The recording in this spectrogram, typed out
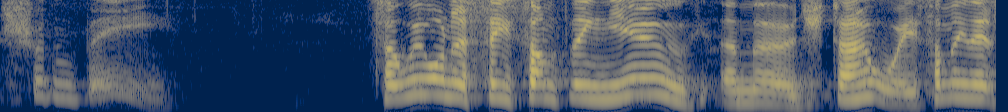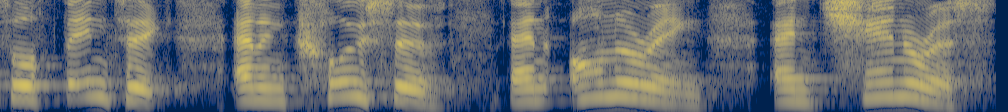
Shouldn't be. So we want to see something new emerge, don't we? Something that's authentic and inclusive and honoring and generous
